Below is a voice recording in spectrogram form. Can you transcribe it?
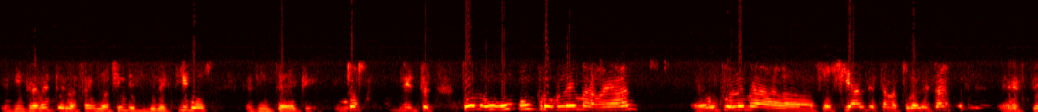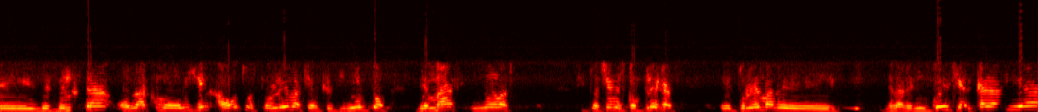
que se incrementen los, índices directivos, entonces, todo un, problema real, eh, un problema social de esta naturaleza, este, desmenuza o da como origen a otros problemas y al crecimiento de más y nuevas situaciones complejas. El problema de, de la delincuencia, cada día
